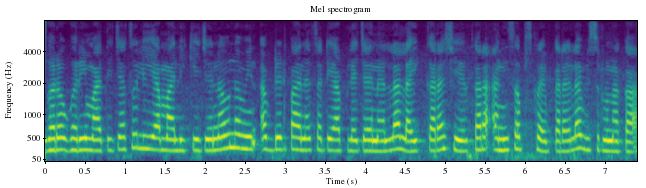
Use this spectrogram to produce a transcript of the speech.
घरोघरी मातीच्या चुली या मालिकेचे नवनवीन अपडेट पाहण्यासाठी आपल्या चॅनलला लाईक करा शेअर करा आणि सबस्क्राईब करायला विसरू नका.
